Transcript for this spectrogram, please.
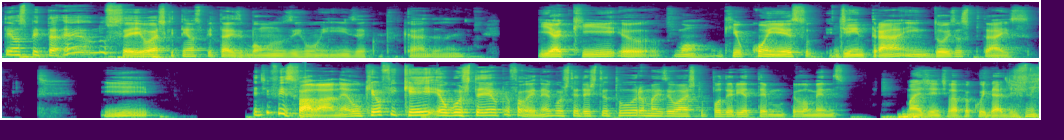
tem hospitais. É, eu não sei, eu acho que tem hospitais bons e ruins, é complicado, né? E aqui, eu, bom, o que eu conheço de entrar em dois hospitais. E é difícil falar, né? O que eu fiquei, eu gostei, é o que eu falei, né? Gostei da estrutura, mas eu acho que poderia ter pelo menos mais gente lá para cuidar de mim.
